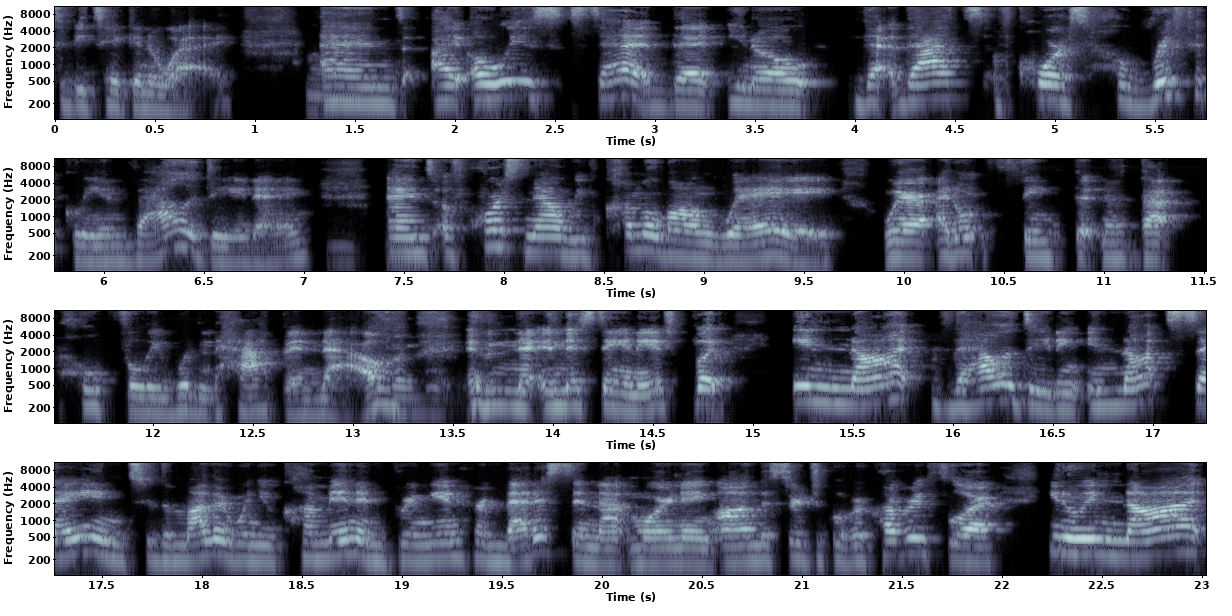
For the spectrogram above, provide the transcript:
to be taken away. And I always said that, you know, that that's of course horrifically invalidating. Mm-hmm. And of course now we've come a long way where I don't think that that hopefully wouldn't happen now in, in this day and age. But in not validating, in not saying to the mother when you come in and bring in her medicine that morning on the surgical recovery floor, you know, in not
